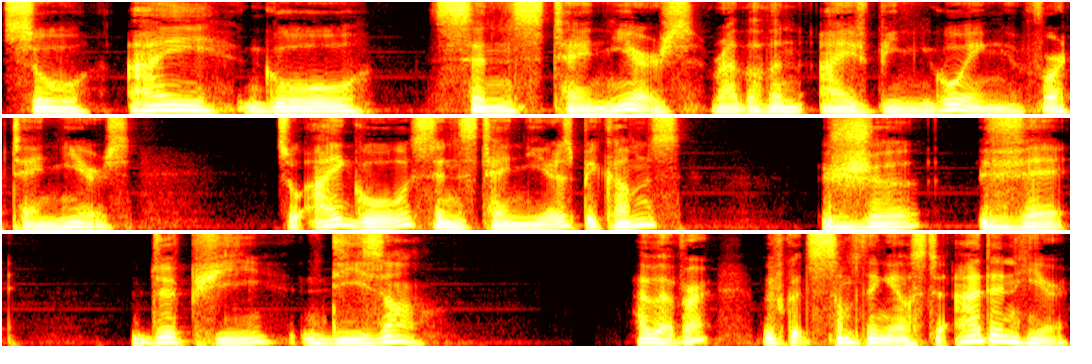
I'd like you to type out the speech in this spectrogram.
So I go since 10 years rather than I've been going for 10 years. So I go since 10 years becomes je vais depuis 10 ans. However, we've got something else to add in here.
